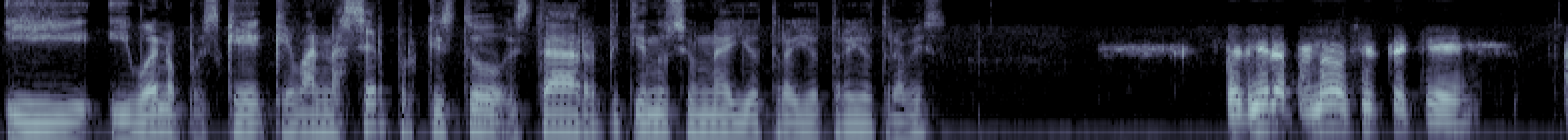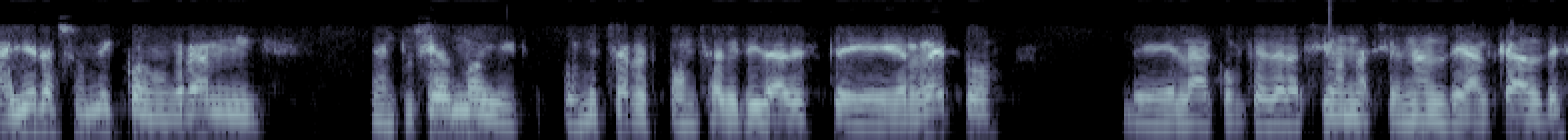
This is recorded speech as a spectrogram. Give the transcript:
y, y bueno, pues ¿qué, qué van a hacer, porque esto está repitiéndose una y otra y otra y otra vez. Pues mira, primero decirte que ayer asumí con gran entusiasmo y con mucha responsabilidad este reto de la Confederación Nacional de Alcaldes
